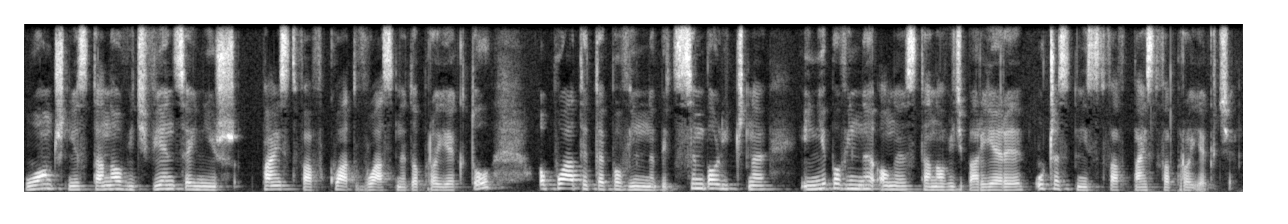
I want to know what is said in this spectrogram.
łącznie stanowić więcej niż państwa wkład własny do projektu. Opłaty te powinny być symboliczne i nie powinny one stanowić bariery uczestnictwa w państwa projekcie.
